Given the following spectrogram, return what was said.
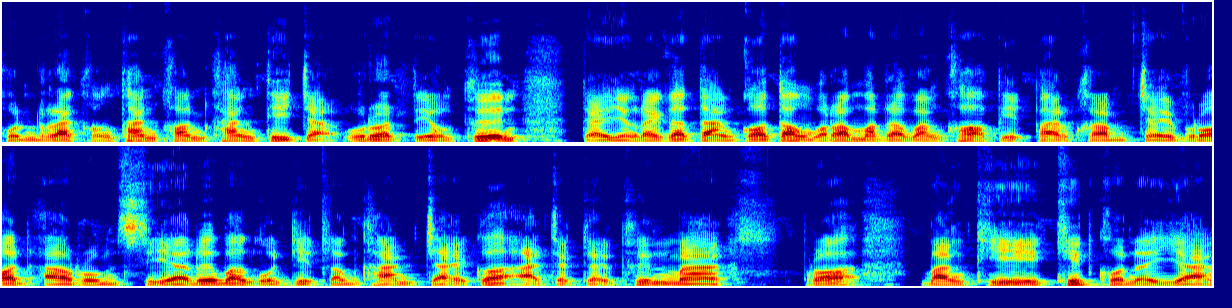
คนรักของท่านค่อนข้างที่จะรวดเร็วขึ้น แต่อย่างไรก็ตามก็ต้องระมัดระวังข้อผิดพลาดความใจร้อนอารมณ์เสีย หรือว่าหงุดหงิดรำคาญใจก็อาจจะเกิดขึ้นมา เพราะบางทีคิดคนละอย่าง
